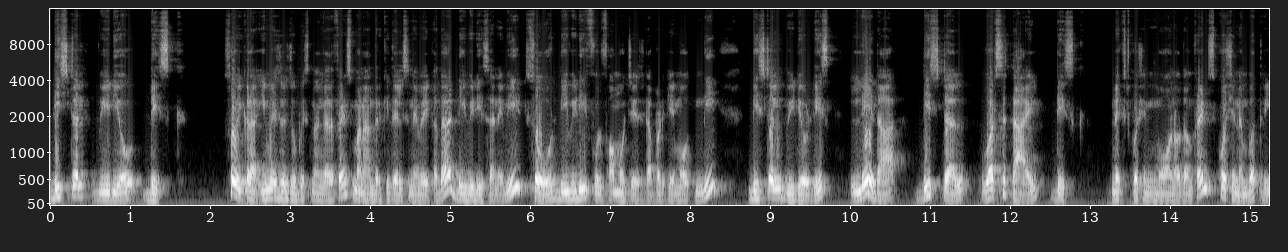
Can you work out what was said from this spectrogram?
digital video disk so ఇక్కడ ఇమేజ్లో చూపిస్తున్నాం కదా ఫ్రెండ్స్ మన అందరికీ తెలిసినవే కదా డివిడీస్ అనేవి. సో డివిడీ ఫుల్ ఫామ్ వచ్చేసేటప్పటికి ఏమవుతుంది? డిజిటల్ వీడియో డిస్క్ లేదా digital versatile disc next question move on అవుదాం friends question number three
